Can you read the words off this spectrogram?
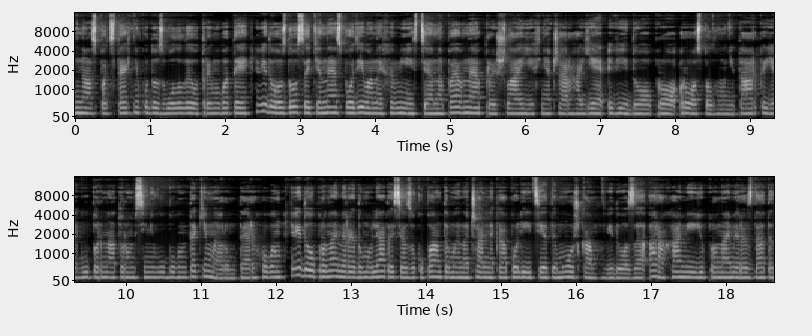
на спецтехніку дозволили отримувати відео з досить несподіваних місць. Напевне, прийшла їхня черга. Є відео про розпал гуманітарки як губернатором Сінігубовим, так і мером Тереховим. Відео про наміри домовлятися з окупантами начальника поліції Тимошка. Відео за Арахамією про наміри здати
